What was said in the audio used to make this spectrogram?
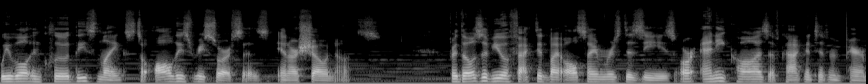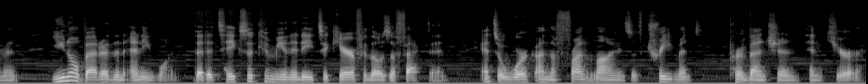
We will include these links to all these resources in our show notes. For those of you affected by Alzheimer's disease or any cause of cognitive impairment, you know better than anyone that it takes a community to care for those affected and to work on the front lines of treatment, prevention, and cure.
